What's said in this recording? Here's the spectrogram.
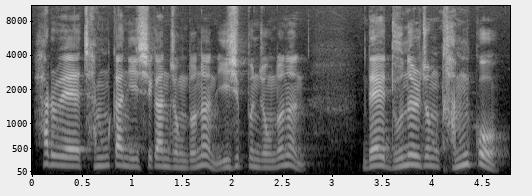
하루에 잠깐 이 시간 정도는 20분 정도는 내 눈을 좀 감고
